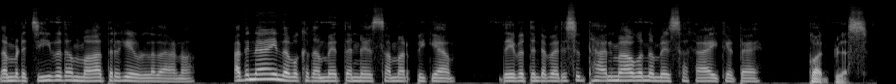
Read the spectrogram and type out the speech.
നമ്മുടെ ജീവിതം മാതൃകയുള്ളതാണോ? അതിനായി നമുക്ക് നമ്മെ തന്നെ സമർപ്പിക്കാം. ദൈവത്തിന്റെ പരിശുദ്ധാത്മാവ് നമ്മെ സഹായിക്കട്ടെ. ഗോഡ് ബ്ലസ്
